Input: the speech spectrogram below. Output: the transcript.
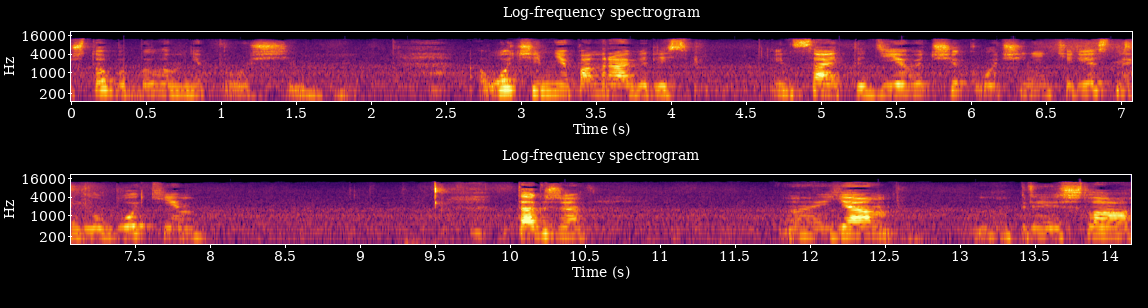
чтобы было мне проще. Очень мне понравились инсайты девочек, очень интересные, глубокие. Также э, я пришла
